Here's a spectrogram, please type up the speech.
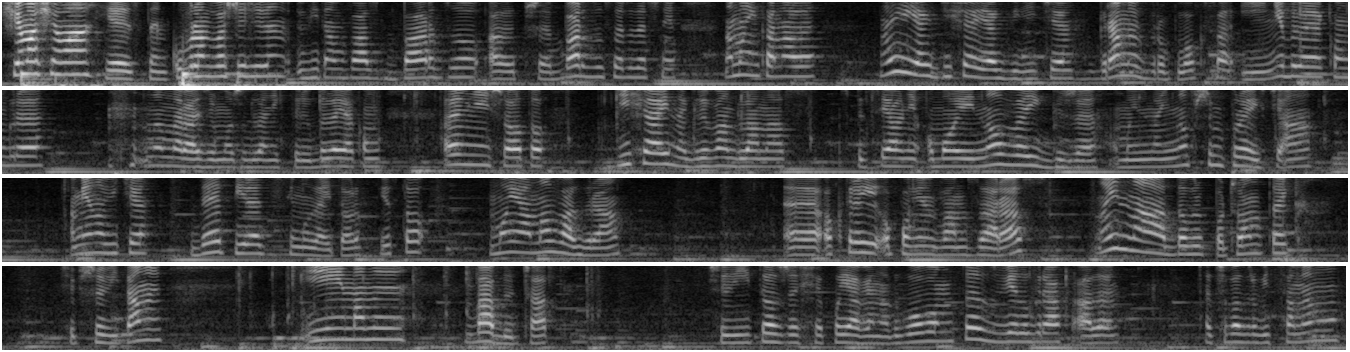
Siema, siema, ja jestem Kubran27, witam was bardzo, ale prze bardzo serdecznie na moim kanale. No i jak dzisiaj, jak widzicie, gramy w Robloxa i nie byle jaką grę, no na razie może dla niektórych byle jaką, ale mniejsza o to. Dzisiaj nagrywam dla nas specjalnie o mojej nowej grze, o moim najnowszym projekcie, a, a mianowicie The Pirate Simulator. Jest to moja nowa gra, e, o której opowiem wam zaraz. No i na dobry początek się przywitamy i mamy bubble chat, czyli to, że się pojawia nad głową. To jest w wielu grach, ale to trzeba zrobić samemu.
